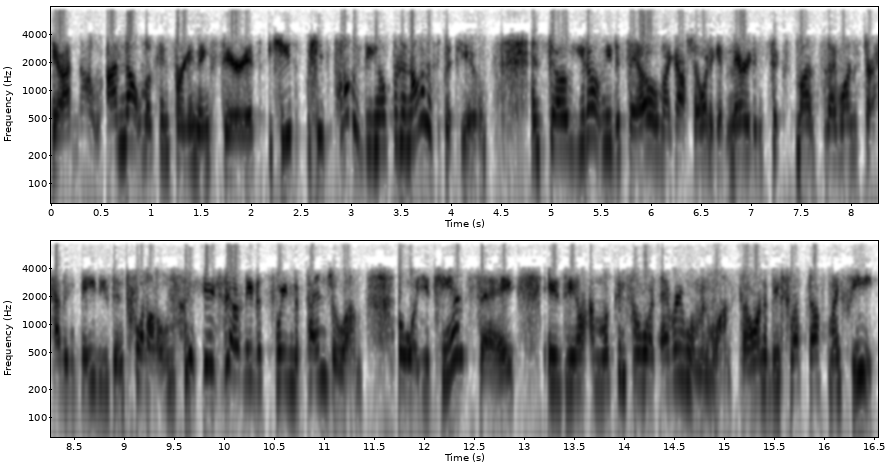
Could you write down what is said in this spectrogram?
You know, I'm not I'm not looking for anything serious. He's he's probably being open and honest with you. And so you don't need to say, "Oh my gosh, I want to get married in 6 months and I want to start having babies in 12." you don't need to swing the pendulum. But what you can say is, you know, I'm looking for what every woman wants. I want to be swept off my feet.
